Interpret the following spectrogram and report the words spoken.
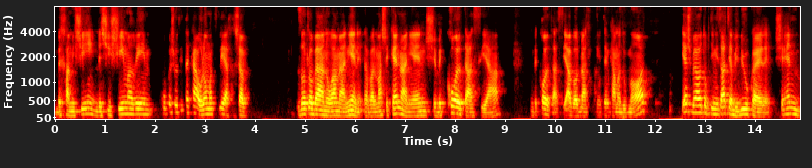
ב-50, ב-60 ערים, הוא פשוט ייתקע, הוא לא מצליח. עכשיו, זאת לא בעיה נורא מעניינת, אבל מה שכן מעניין, שבכל תעשייה, בכל תעשייה, ועוד מעט ניתן כמה דוגמאות, יש בעיות אופטימיזציה בדיוק כאלה, שהן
